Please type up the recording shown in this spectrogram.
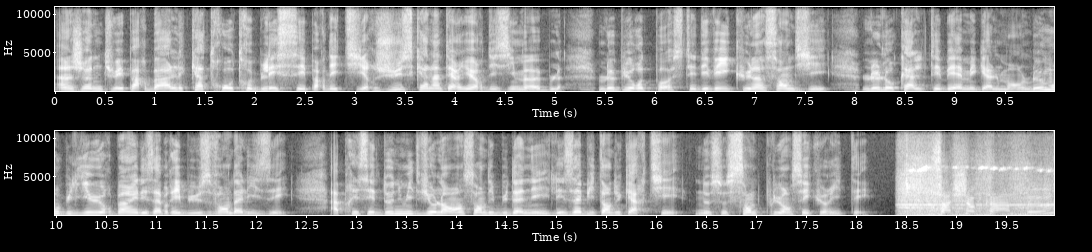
Un jeune tué par balle, quatre autres blessés par des tirs jusqu'à l'intérieur des immeubles, le bureau de poste et des véhicules incendiés, le local TBM également, le mobilier urbain et les abribus vandalisés. Après ces deux nuits de violence en début d'année, les habitants du quartier ne se sentent plus en sécurité. Ça choque un peu.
